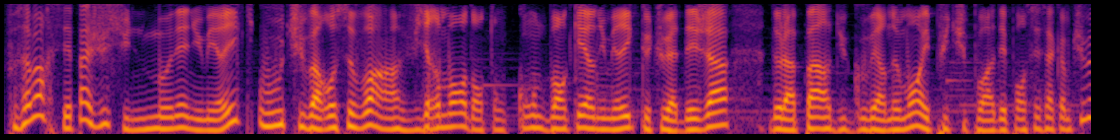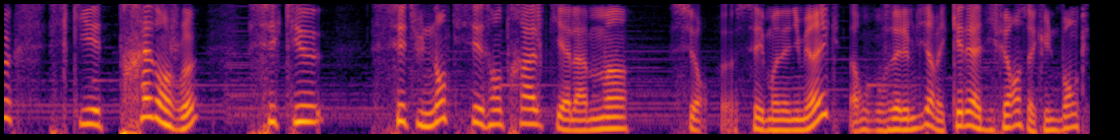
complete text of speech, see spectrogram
Faut savoir que c'est pas juste une monnaie numérique où tu vas recevoir un virement dans ton compte bancaire numérique que tu as déjà de la part du gouvernement et puis tu pourras dépenser ça comme tu veux. Ce qui est très dangereux, c'est que c'est une entité centrale qui a la main sur euh, ces monnaies numériques. Donc vous allez me dire, mais quelle est la différence avec une banque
